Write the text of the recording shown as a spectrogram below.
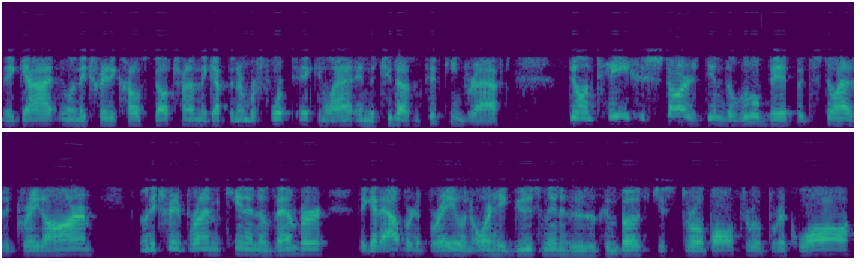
They got when they traded Carlos Beltran, they got the number four pick in, la- in the 2015 draft. Dylan Tate, whose stars dimmed a little bit, but still has a great arm. When they traded Brian McCann in November, they got Albert Abreu and Jorge Guzman, who, who can both just throw a ball through a brick wall.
